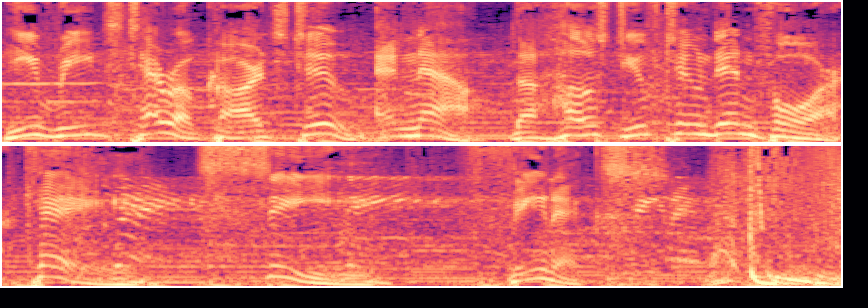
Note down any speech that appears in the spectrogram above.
He reads tarot cards too. And now, the host you've tuned in for, KC Phoenix.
